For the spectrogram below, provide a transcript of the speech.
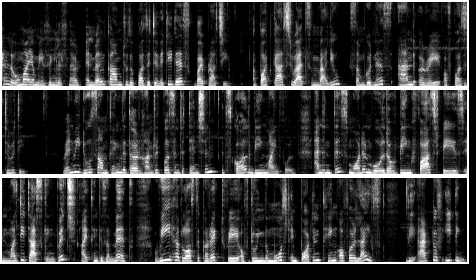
Hello, my amazing listener, and welcome to the Positivity Desk by Prachi, a podcast to add some value, some goodness, and a ray of positivity. When we do something with our 100% attention, it's called being mindful. And in this modern world of being fast paced in multitasking, which I think is a myth, we have lost the correct way of doing the most important thing of our lives the act of eating.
